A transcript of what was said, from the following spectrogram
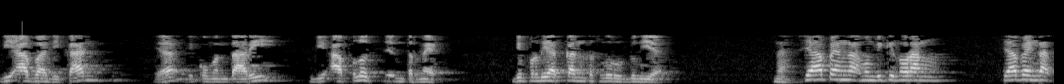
diabadikan ya dikomentari diupload di internet diperlihatkan ke seluruh dunia nah siapa yang nggak membuat orang siapa yang nggak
